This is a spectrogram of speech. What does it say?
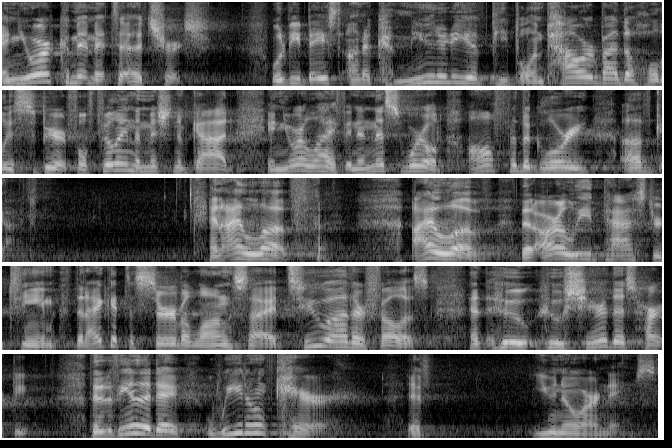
and your commitment to a church would be based on a community of people empowered by the Holy Spirit, fulfilling the mission of God in your life and in this world, all for the glory of God. And I love, I love that our lead pastor team, that I get to serve alongside two other fellows who, who share this heartbeat. That at the end of the day, we don't care if you know our names.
